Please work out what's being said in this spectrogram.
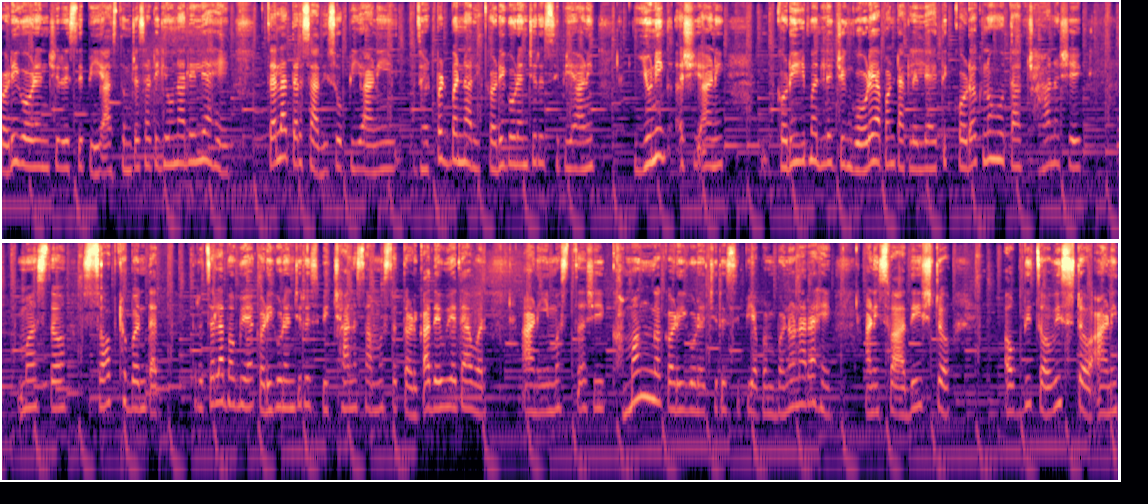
कढी गोड्यांची रेसिपी आज तुमच्यासाठी घेऊन आलेली आहे. चला तर साधी सोपी आणि झटपट बनणारी कढी गोड्यांची रेसिपी आणि युनिक अशी आणि कढीमधले जे गोळे आपण टाकलेले आहेत ते कडक न होता छान असे मस्त सॉफ्ट बनतात. तर चला बघूया कढीगोळ्यांची रेसिपी छान असा मस्त तडका देऊया त्यावर. आणि मस्त अशी खमंग कढीगुड्याची रेसिपी आपण बनवणार आहे. आणि स्वादिष्ट अगदी चविष्ट आणि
